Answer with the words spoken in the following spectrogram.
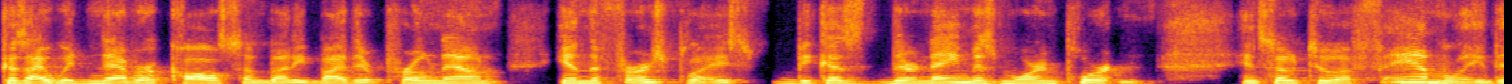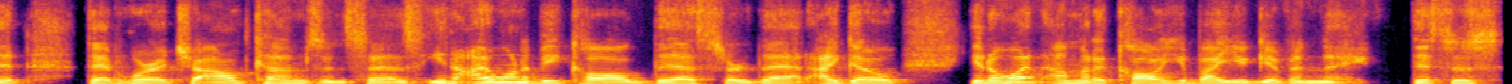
because I would never call somebody by their pronoun in the first place because their name is more important. And so, to a family that that where a child comes and says you know, I want to be called this or that. I go, you know what? I'm going to call you by your given name. This is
